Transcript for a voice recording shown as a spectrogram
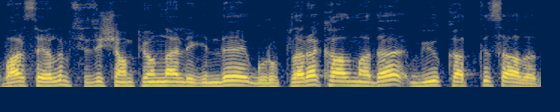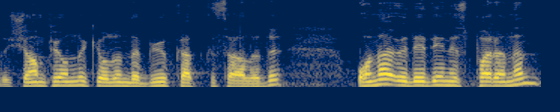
varsayalım sizi Şampiyonlar Ligi'nde gruplara kalmada büyük katkı sağladı. Şampiyonluk yolunda büyük katkı sağladı. Ona ödediğiniz paranın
